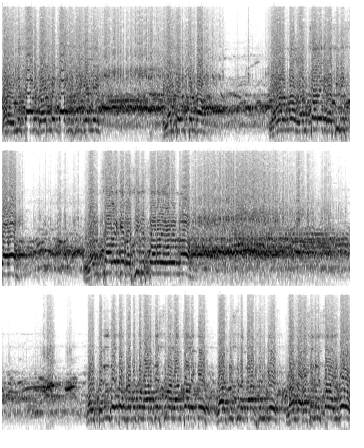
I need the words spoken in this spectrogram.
మనం ఎన్నిసార్లు గవర్నమెంట్ ఆఫీసులకు వెళ్ళి లంచం ఇస్తుంటాం. ఎవరన్నా లంచాలకి రసీదు ఇస్తారా? లంచాలకి రసీదు ఇస్తారా ఎవరన్నా? మరి తెలుగుదేశం ప్రభుత్వం వాళ్ళు తీసుకున్న లంచాలకి వాళ్ళు తీసుకున్న కరప్షన్కి లంచ రసీదులు ఇస్తారా ఇవ్వరు?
